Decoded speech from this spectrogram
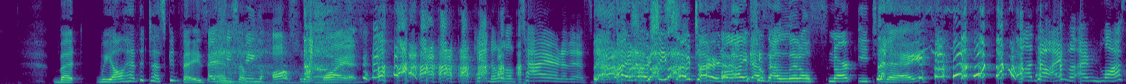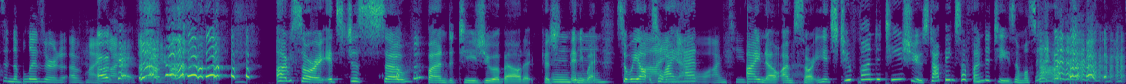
But we all had the Tuscan phase. And, and she's so- being awfully quiet. Getting a little tired of this. I know she's so tired. Oh, she's a little snarky today. well, no, I'm I'm lost in the blizzard of my okay. life. I'm sorry. It's just so fun to tease you about it. because mm-hmm. anyway, so we all, so I, I had, I'm teasing. I know. I'm sorry. It's too fun to tease you. Stop being so fun to tease and we'll stop.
